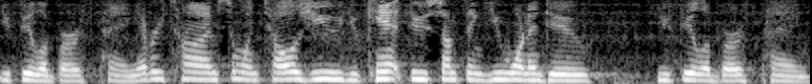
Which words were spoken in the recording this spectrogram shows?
you feel a birth pang. Every time someone tells you you can't do something you want to do, you feel a birth pang.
